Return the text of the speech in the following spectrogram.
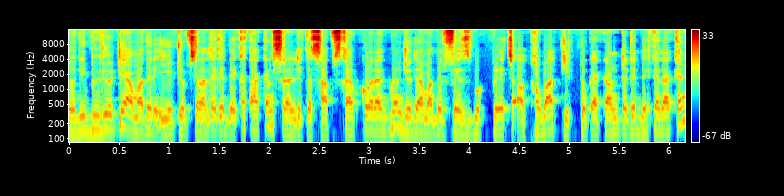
যদি ভিডিওটি আমাদের ইউটিউব চ্যানেল থেকে দেখে থাকেন চ্যানেলটিকে সাবস্ক্রাইব করে রাখবেন। যদি আমাদের ফেসবুক পেজ অথবা টিকটক অ্যাকাউন্ট থেকে দেখে থাকেন,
